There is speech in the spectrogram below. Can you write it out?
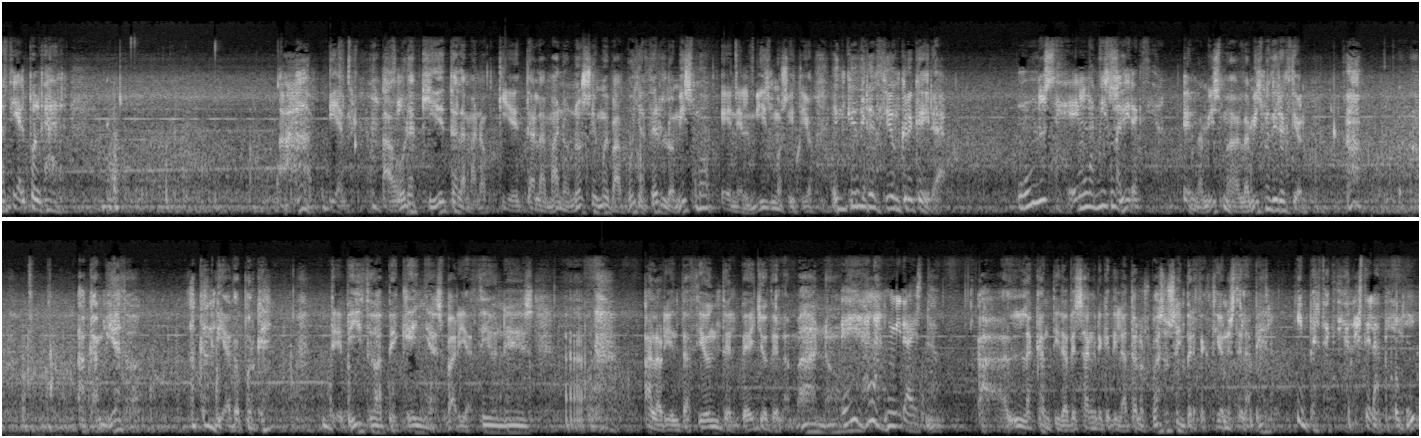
hacia el pulgar. Ah, bien. Ahora quieta la mano, quieta la mano. No se mueva. Voy a hacer lo mismo en el mismo sitio. ¿En qué dirección cree que irá? No sé, en la misma Sí. dirección. En la misma, la misma dirección. ¡Ah! Ha cambiado. Ha cambiado. ¿Por qué? Debido a pequeñas variaciones, a, a la orientación del vello de la mano, Eh, Alan, mira esto. a la cantidad de sangre que dilata los vasos e imperfecciones de la piel. Imperfecciones de la piel.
